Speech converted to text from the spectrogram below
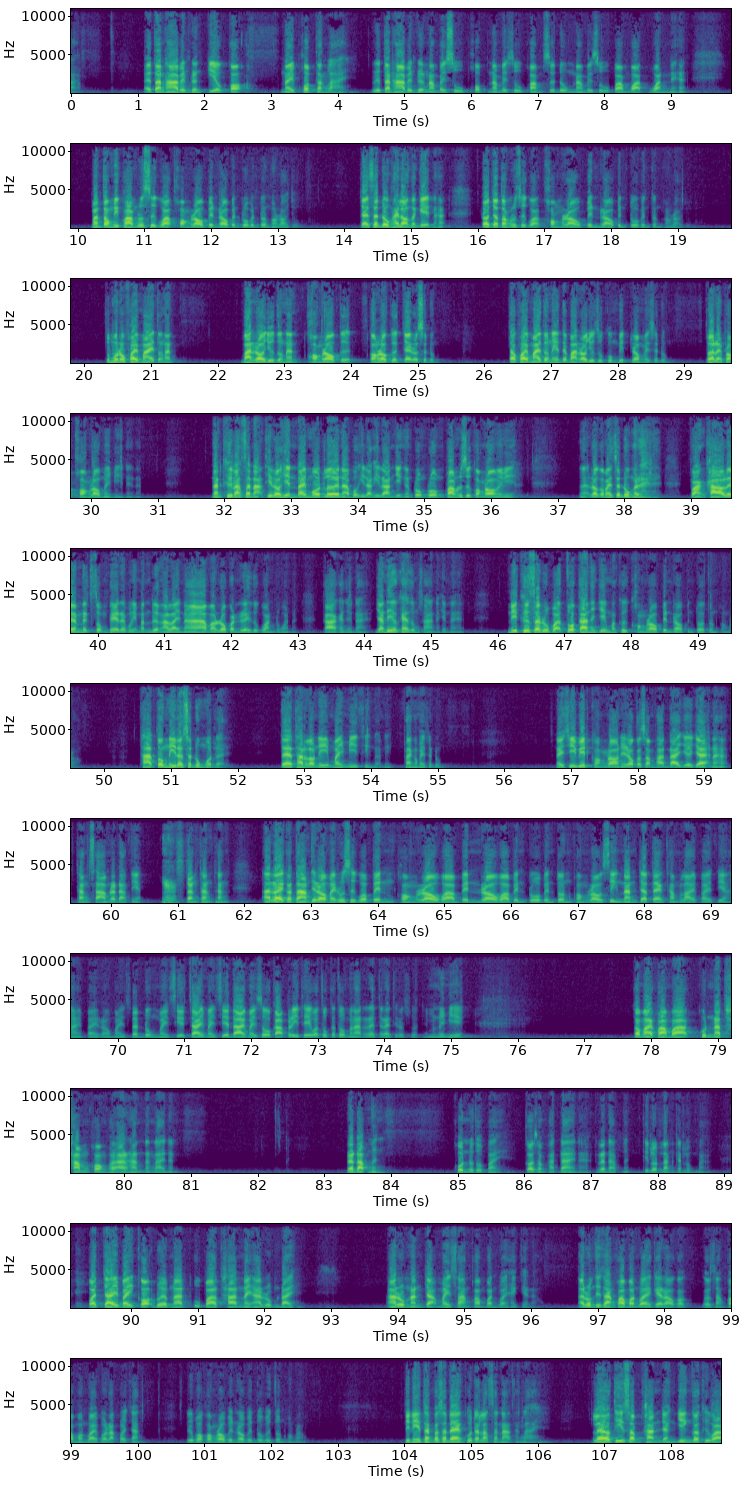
ไอ้ตัณหาเป็นเครื่องเกี่ยวเกาะในภพทั้งหลาย หรือตัณหาเป็นเครื่องนำไปสู่ภพนำไปสู่ความสะดุ้งนำไปสู่ความหวาดหวั่นเนี่ยฮะมันต้องมีความรู้สึกว่าของเราเป็นเราเป็นตัวเป็นตนของเราอยู่ ใจสะดุ้งให้ลองสังเกตนะฮะเราจะต้องรู้สึกว่าของเราเป็นเราเป็นตัวเป็นตนของเราอยู่ สมมติเราไฟไหม้ตรงนั้น บ้านเราอยู่ตรงนั้นของเราเกิดของเราเกิดใจเราสะดุ้งถ้าไฟไหม้ตรงนี้แต่บ้านเราอยู่สุขุมวิทเราไม่สะดุ้งเพราะอะไรเพราะของเราไม่มีในนั้นนั่นคือลักษณะที่เราเห็นได้หมดเลยนะพวกอิรักอิรานยิงกันโปรมๆความรู้สึกของเราไม่มีนะเราก็ไม่สะดุ้งอะไรเลยฟังข่าวเลยนึกสมเพศอะไรพวกนี้มันเรื่องอะไรนะมารบกันเรื่อยทุกวันทุกวันก ล้ากันจะได้ อย่างนี้ก็แค่สงสารเห็นไหมนี่คือสรุปว่าตัวการจริง ๆ มันคือของเราเป็นเราเป็นตัวตนของเรา ถ้าตรงนี้เราสะดุ้งหมดเลย แต่ท่านเหล่านี้ไม่มีสิ่งเหล่านี้ ท่านก็ไม่สะดุ้ง ในชีวิตของเรานี่เราก็สัมผัสได้เยอะแยะนะฮะทั้งสามระดับเนี่ยทั้งทั้งทั้ง อะไรก็ตามที่เราไม่รู้สึกว่าเป็นของเราว่าเป็นเราว่าเป็นตัวเป็นตนของเราสิ่งนั้นจะแตกทำลายไปเสียหายไป เราไม่สะดุ้งไม่เสียใจไม่เสียดาย ไม่โศกะปริเทวทุกขโทมนัสอะไรแต่อะไรที่เราสวดมันไม่มีเอง ก็หมายความว่าคุณธรรมของพระอาหารหันต์ทั้งหลายนั้น ระดับหนึ่ง คนทั่วไปก็สัมผัสได้นะระดับหนึ่งที่ลดหลั่นกันลงมา ว่าใจไม่เกาะด้วยอำนาจอุปาทานในอารมณ์ใด อารมณ์นั้นจะไม่สร้างความบั่นไหวให้แก่เรา อารมณ์ที่สร้างความบั่นไหวให้แก่เราก็สร้างความบั่นไหวเพราะรักเพราะจัง หรือเพราะของเราเป็นเราเป็นตัวเป็นตนของเรา ทีนี้ท่านก็แสดงคุณลักษณะทั้งหลาย แล้วที่สำคัญอย่างยิ่งก็คือว่า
